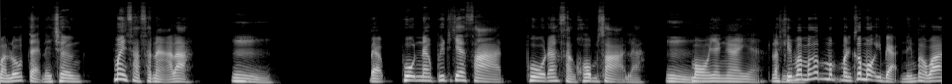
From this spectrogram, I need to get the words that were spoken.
วันโลกแตกในเชิง ไม่ศาสนาล่ะ อืม แบบพวกนักวิทยาศาสตร์ พวกนักสังคมศาสตร์ล่ะอื มมองยังไงอะ เราคิดว่ามันก็มันก็มองอีกแบบหนึ่งแบบว่า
